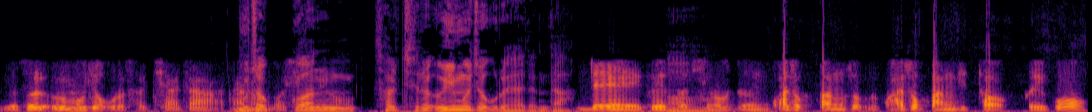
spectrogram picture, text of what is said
이것을 의무적으로 설치하자라는 무조건 것이고요. 설치를 의무적으로 해야 된다. 네, 그래서 어. 신호등, 과속 방속, 과속 방지턱 그리고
